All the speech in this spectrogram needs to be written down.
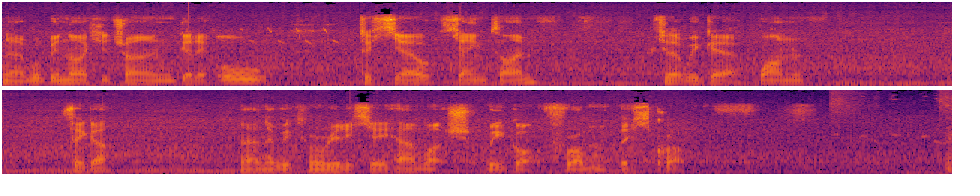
Now it would be nice to try and get it all to sell same time so that we get one figure and then we can really see how much we got from this crop.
